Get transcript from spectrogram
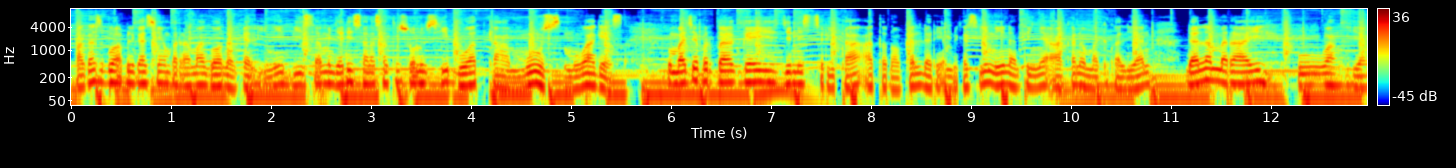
maka sebuah aplikasi yang bernama Go Novel ini bisa menjadi salah satu solusi buat kamu semua guys. Membaca berbagai jenis cerita atau novel dari aplikasi ini nantinya akan membantu kalian dalam meraih uang yang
